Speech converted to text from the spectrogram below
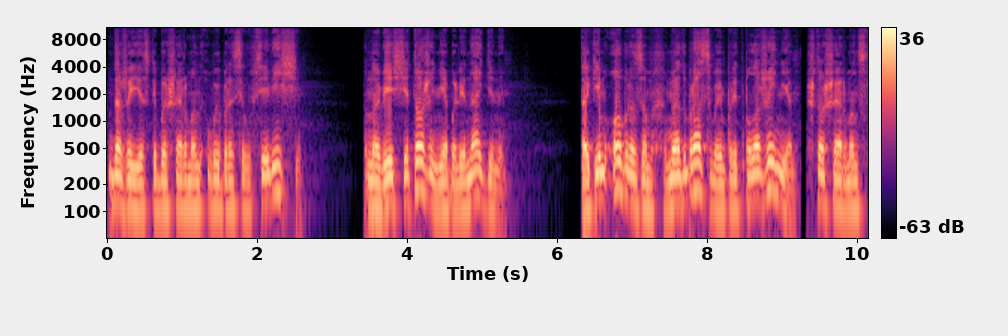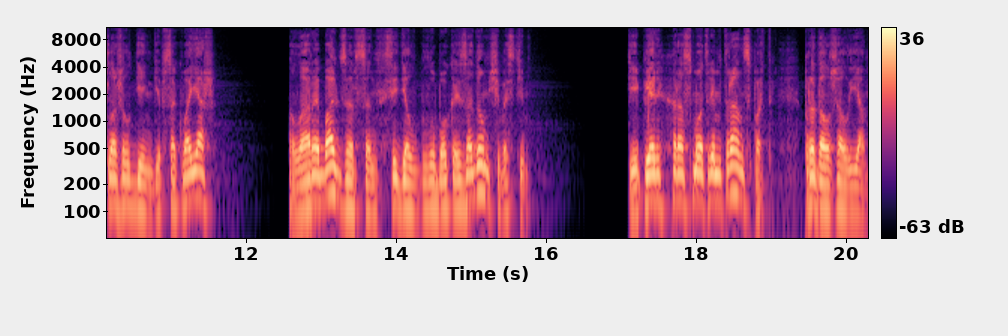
даже если бы Шерман выбросил все вещи но вещи тоже не были найдены. Таким образом, мы отбрасываем предположение, что Шерман сложил деньги в саквояж. Ларре Бальдзерсон сидел в глубокой задумчивости. «Теперь рассмотрим транспорт», — продолжал я.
